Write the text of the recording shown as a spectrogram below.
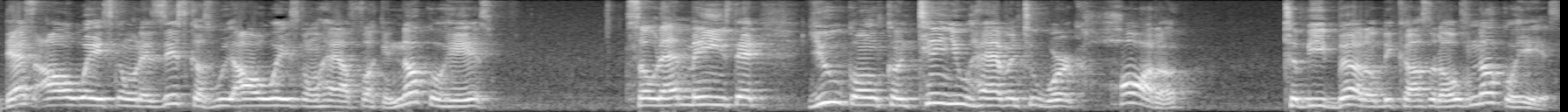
that's always going to exist because we always going to have fucking knuckleheads. So that means that you going to continue having to work harder to be better because of those knuckleheads.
